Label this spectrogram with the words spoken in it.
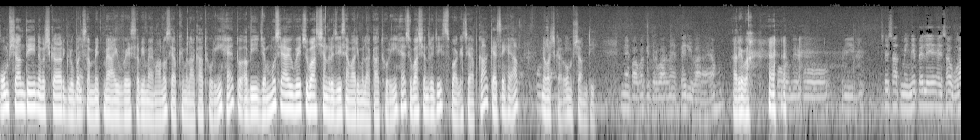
ओम शांति, नमस्कार, ग्लोबल समिट में आए हुए सभी मेहमानों से आपकी मुलाकात हो रही है। तो अभी जम्मू से आए हुए सुभाष चंद्र जी से हमारी मुलाकात हो रही है। सुभाष चंद्र जी, स्वागत है आपका। कैसे हैं आप? नमस्कार, ओम शांति। मैं बाबा के दरबार में पहली बार आया हूँ। अरे वाह। और मेरे को करीब छः सात महीने पहले ऐसा हुआ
